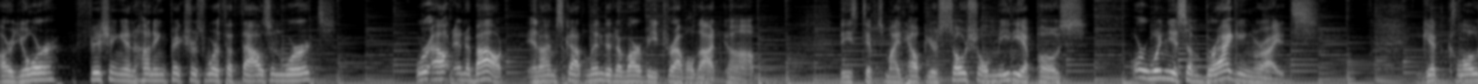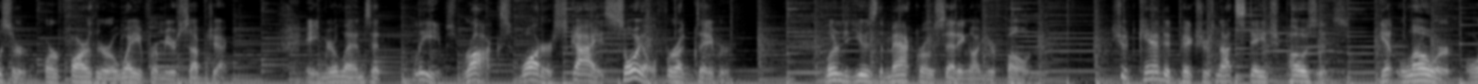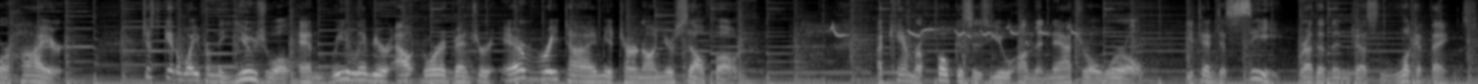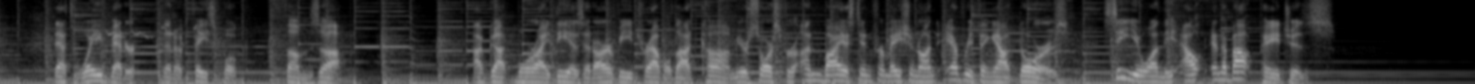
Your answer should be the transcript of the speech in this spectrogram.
Are your fishing and hunting pictures worth a thousand words? We're out and about, and I'm Scott Linden of RVTravel.com. These tips might help your social media posts or win you some bragging rights. Get closer or farther away from your subject. Aim your lens at leaves, rocks, water, sky, soil for a saver. Learn to use the macro setting on your phone. Shoot candid pictures, not staged poses. Get lower or higher. Just get away from the usual and relive your outdoor adventure every time you turn on your cell phone. A camera focuses you on the natural world. You tend to see rather than just look at things. That's way better than a Facebook thumbs up. I've got more ideas at rvtravel.com, your source for unbiased information on everything outdoors. See you on the Out and About pages.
